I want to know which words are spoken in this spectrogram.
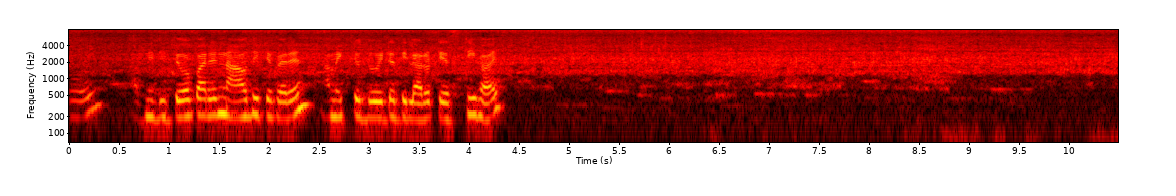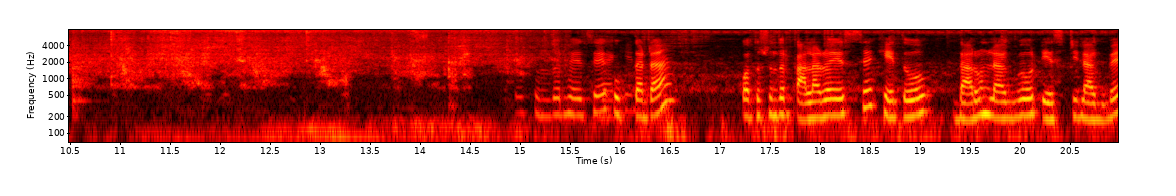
দই আপনি দিতেও পারেন নাও দিতে পারেন। আমি একটু দইটা দিলে আরও টেস্টি হয়। সুন্দর হয়েছে কুপ্তাটা। কত সুন্দর কালারও এসছে খেতেও দারুণ লাগবে ও টেস্টি লাগবে।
